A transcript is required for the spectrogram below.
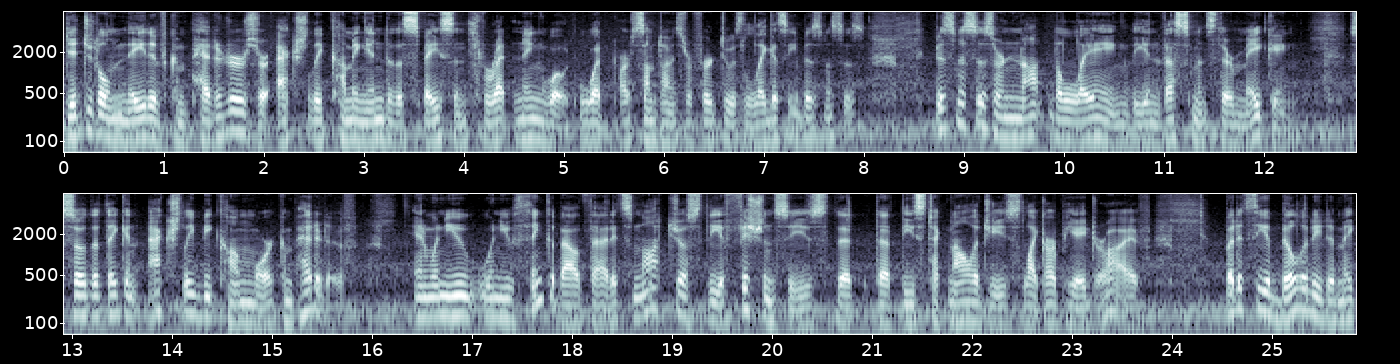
digital native competitors are actually coming into the space and threatening what, what are sometimes referred to as legacy businesses. Businesses are not delaying the investments they're making so that they can actually become more competitive. And when you, when you think about that, it's not just the efficiencies that, that these technologies like RPA drive, but it's the ability to make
